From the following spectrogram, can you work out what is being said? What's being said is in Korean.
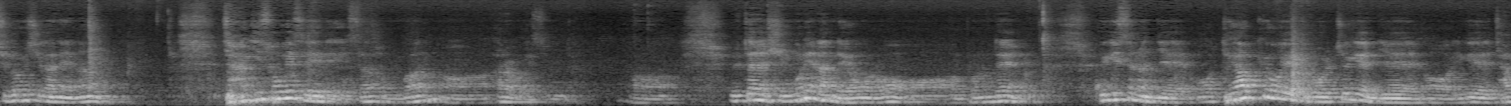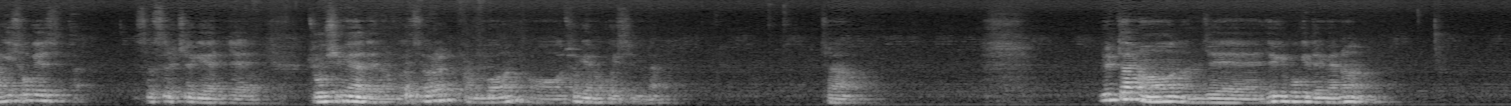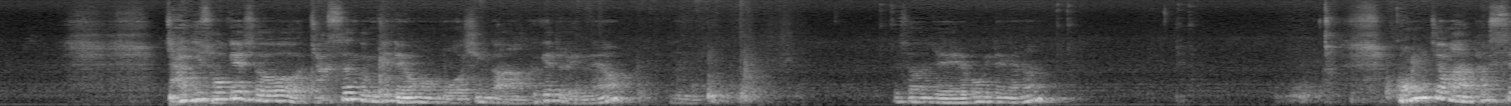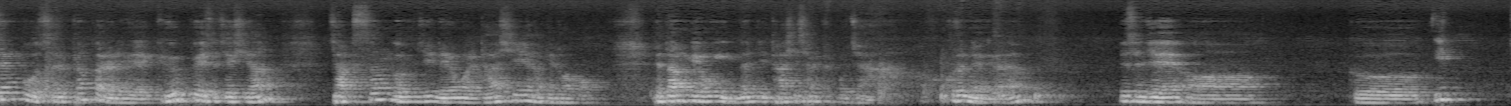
지금 시간에는 자기소개서에 대해서 한번 어, 알아보겠습니다. 어, 일단은 신문에 난 내용으로 어, 보는데 여기서는 이제 어, 대학교에 들어올 적에 이제 어, 이게 자기소개서 쓸 적에 이제 조심해야 되는 것을 한번 어, 소개해 놓고 있습니다. 자, 일단은 이제 여기 보게 되면은 자기 소개서 작성 금지 내용은 무엇인가 그게 들어있네요. 음. 그래서 이제 보게 되면은 공정한 학생부 설 평가를 위해 교육부에서 제시한 작성 금지 내용을 다시 확인하고 해당 내용이 있는지 다시 살펴보자 그런 내용이에요. 그래서 이제 어그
